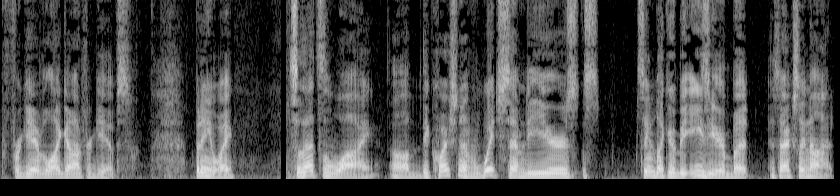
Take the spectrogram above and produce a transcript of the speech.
forgive like God forgives. But anyway, so that's the why. Uh, the question of which 70 years seems like it would be easier, but it's actually not.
